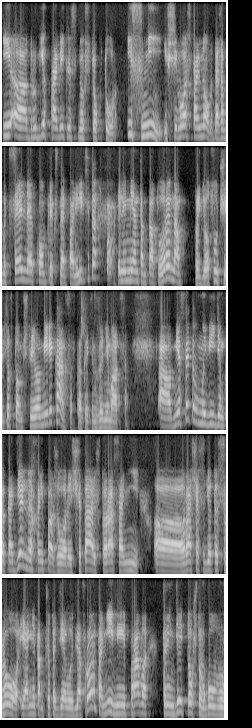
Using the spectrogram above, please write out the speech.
и э, других правительственных структур, и СМИ, и всего остального. Должна быть цельная комплексная политика, элементом которой нам придется учиться в том числе и у американцев, как этим заниматься. А вместо этого мы видим, как отдельные хайпажоры считают, что раз они, э, раз сейчас идет СВО, и они там что-то делают для фронта, они имеют право трендеть то, что в голову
